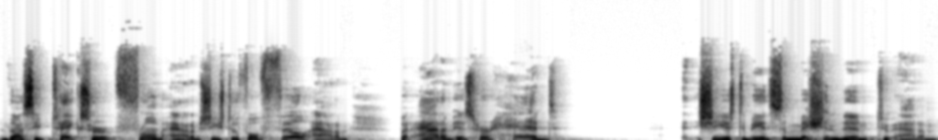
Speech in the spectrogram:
and thus he takes her from Adam. She's to fulfill Adam, but Adam is her head. She is to be in submission then to Adam,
